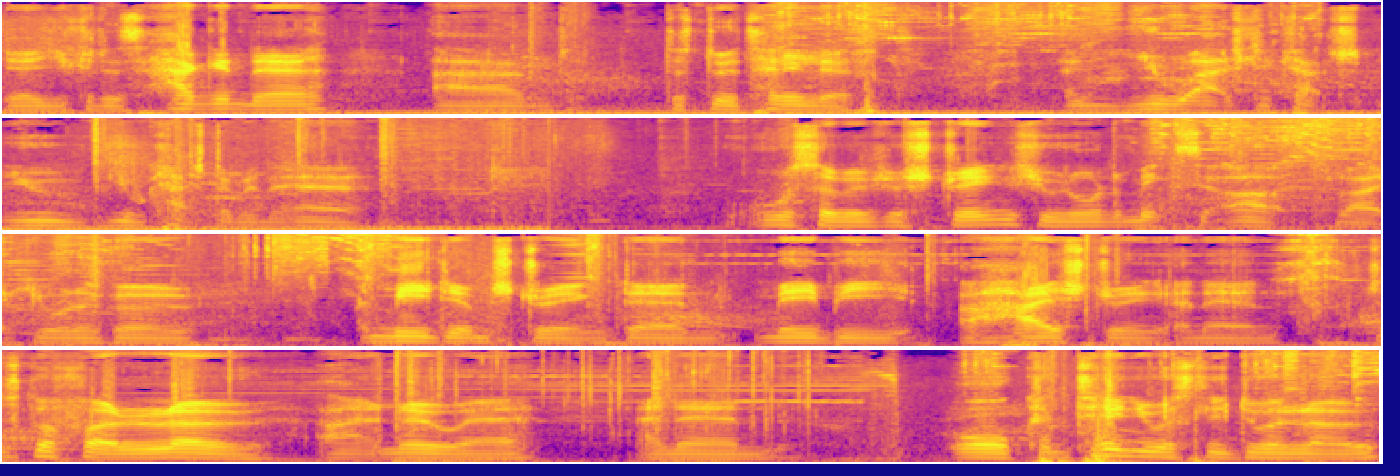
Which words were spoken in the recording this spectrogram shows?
yeah, you can just hang in there and just do a telly lift, and you will actually catch you you catch them in the air. Also with your strings, you would want to mix it up. Like you want to go a medium string, then maybe a high string, and then just go for a low out of nowhere, and then or continuously do a low,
